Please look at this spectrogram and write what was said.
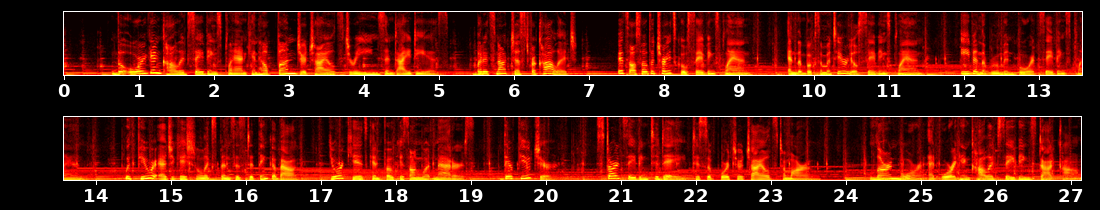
The Oregon College Savings Plan can help fund your child's dreams and ideas. But it's not just for college. It's also the Trade School Savings Plan and the Books and Materials Savings Plan, even the Room and Board Savings Plan. With fewer educational expenses to think about, your kids can focus on what matters their future. Start saving today to support your child's tomorrow. Learn more at OregonCollegeSavings.com.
